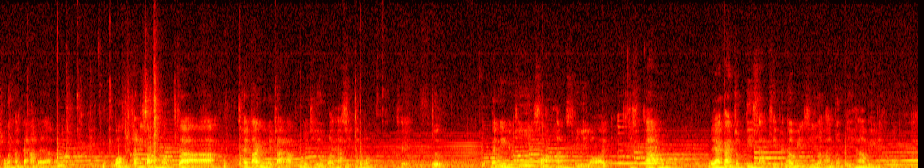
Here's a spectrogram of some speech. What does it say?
ผมก็ทำการอัพได้แล้วมันก็บอกขั้นที่สองผมจะใช้ตังค์อยู่ในการอัพอยู่ที่ 650นะครับผมโอเคปึ๊บนั่นเองอยู่ที่ 3,479ผม ระยะการจมตี 30แล้วก็วินาทีต่อการจมตี 5 วินะครับผมอ่า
